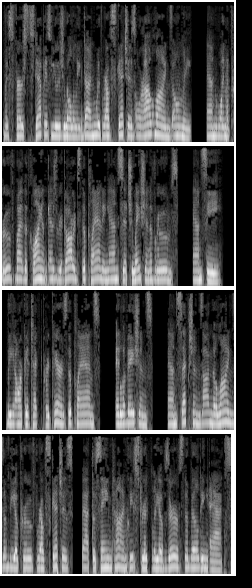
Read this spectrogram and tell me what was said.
This first step is usually done with rough sketches or outlines only, and when approved by the client as regards the planning and situation of rooms, and c. the architect prepares the plans, elevations, and sections on the lines of the approved rough sketches. At the same time he strictly observes the building acts,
